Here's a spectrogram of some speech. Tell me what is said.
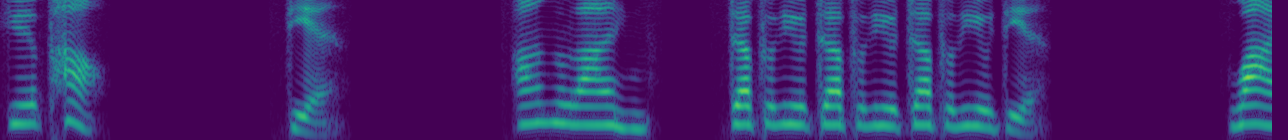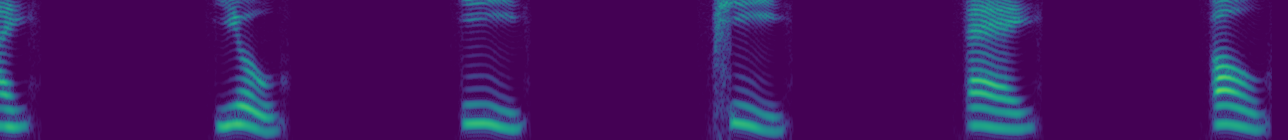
约炮点 online w w w 点。y u e p a o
